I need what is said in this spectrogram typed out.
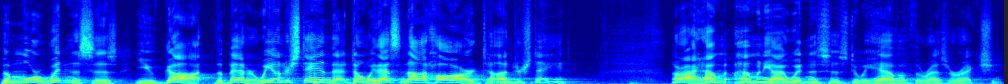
the more witnesses you've got, the better. We understand that, don't we? That's not hard to understand. All right, how, how many eyewitnesses do we have of the resurrection?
